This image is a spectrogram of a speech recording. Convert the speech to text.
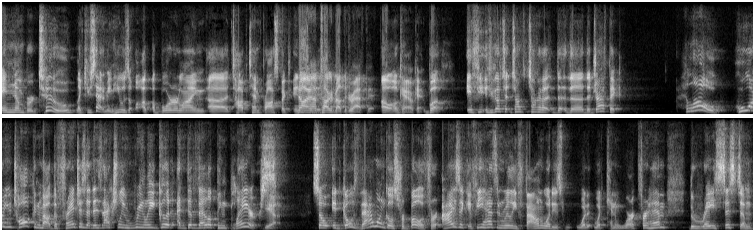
And number two, like you said, I mean, he was a, a borderline uh, top 10 prospect. In, No, I'm talking about the draft pick. Oh, okay, okay. But if you if you go to talk talk about the, the the draft pick, hello, who are you talking about? The franchise that is actually really good at developing players. Yeah. So it goes that one goes for both. For Isaac, if he hasn't really found what is what what can work for him, the Ray system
